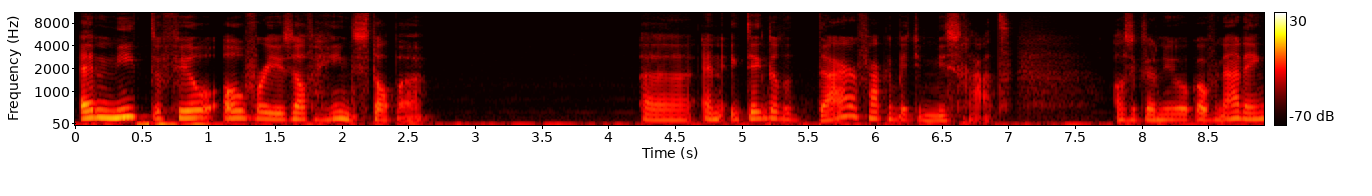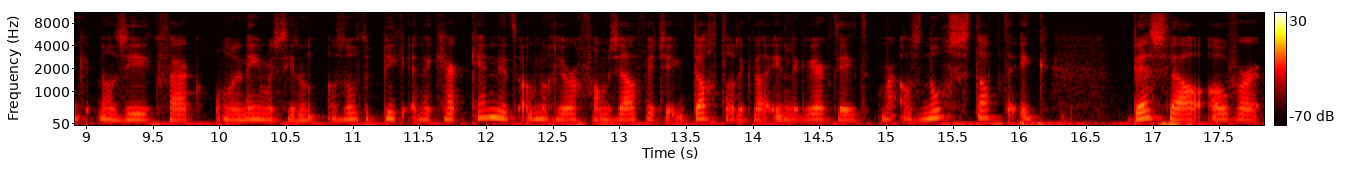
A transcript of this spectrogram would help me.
en niet te veel over jezelf heen stappen. Uh, en ik denk dat het daar vaak een beetje misgaat als ik daar nu ook over nadenk, dan zie ik vaak ondernemers die dan alsnog de piek. En ik herken dit ook nog heel erg van mezelf. Weet je, ik dacht dat ik wel innerlijk werk deed. Maar alsnog stapte ik best wel over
